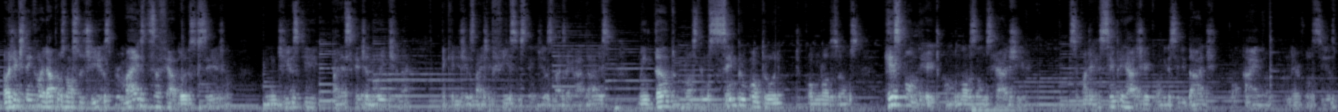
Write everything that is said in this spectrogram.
Então a gente tem que olhar para os nossos dias, por mais desafiadores que sejam, em dias que parece que é de noite, né? Tem aqueles dias mais difíceis, tem dias mais agradáveis. No entanto, nós temos sempre o controle de como nós vamos responder, de como nós vamos reagir. Você pode sempre reagir com agressividade, com raiva, com nervosismo,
